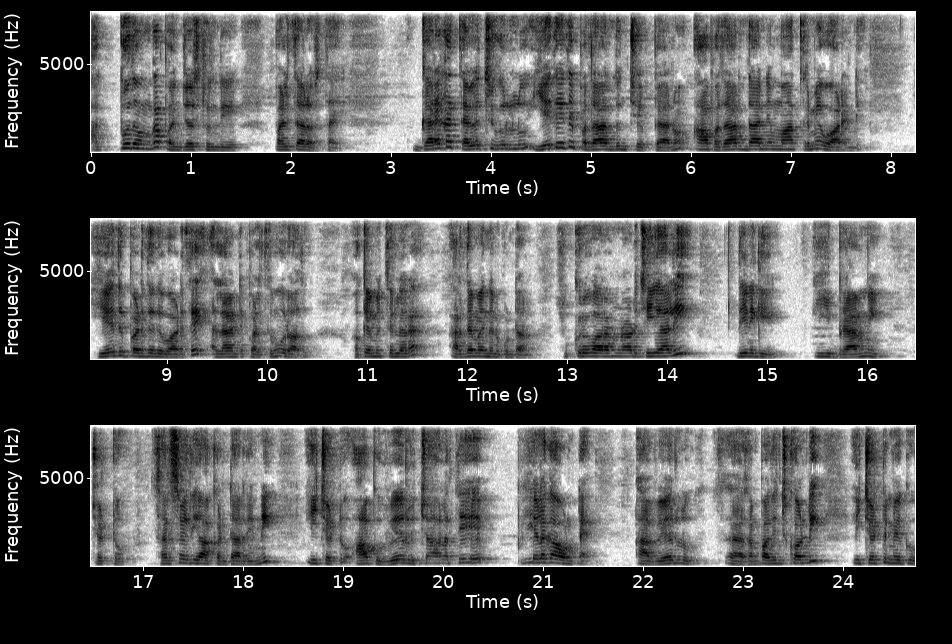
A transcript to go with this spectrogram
అద్భుతంగా పనిచేస్తుంది. ఫలితాలు వస్తాయి. గరక తెల్ల చిగురులు ఏదైతే పదార్థం చెప్పానో ఆ పదార్థాన్ని మాత్రమే వాడండి. ఏది పడితే అది వాడితే ఎలాంటి ఫలితము రాదు. ఓకే మిత్రులారా అర్థమైంది అనుకుంటాను శుక్రవారం నాడు చేయాలి. దీనికి ఈ బ్రాహ్మి చెట్టు సరస్వతి ఆకు అంటారు దీన్ని. ఈ చెట్టు ఆకు వేర్లు చాలా తే పీలగా ఉంటాయి. ఆ వేర్లు సంపాదించుకోండి. ఈ చెట్టు మీకు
